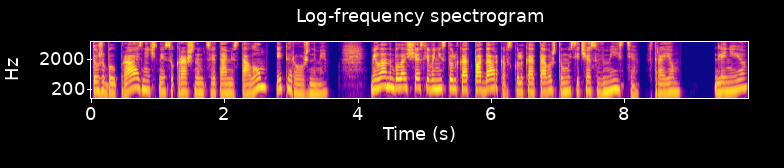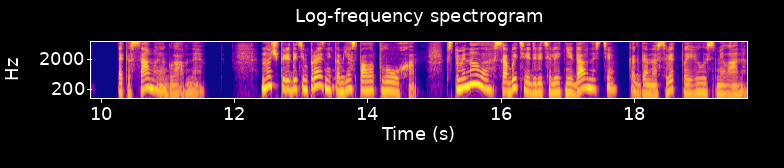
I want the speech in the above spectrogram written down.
тоже был праздничный, с украшенным цветами столом и пирожными. Милана была счастлива не столько от подарков, сколько от того, что мы сейчас вместе, втроем. Для нее это самое главное. Ночь перед этим праздником я спала плохо. Вспоминала события девятилетней давности, когда на свет появилась Милана.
